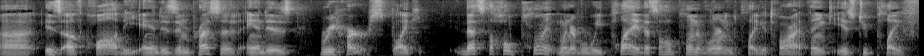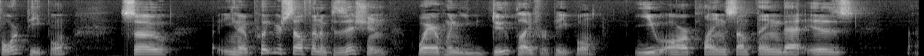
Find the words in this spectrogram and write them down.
uh, is of quality and is impressive and is rehearsed. Like that's the whole point whenever we play. That's the whole point of learning to play guitar, I think, is to play for people. So, you know, put yourself in a position where when you do play for people, you are playing something that is uh,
